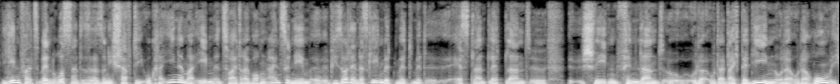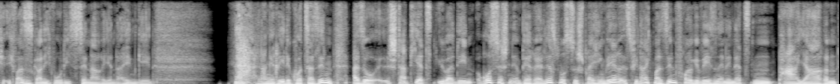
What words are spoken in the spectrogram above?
jedenfalls, wenn Russland es also nicht schafft, die Ukraine mal eben in zwei, drei Wochen einzunehmen, äh, wie soll denn das gehen mit, mit, mit Estland, Lettland, äh, Schweden, Finnland oder oder, oder gleich Berlin oder, oder Rom. Ich, ich weiß es gar nicht, wo die Szenarien dahin gehen. Na, lange Rede, kurzer Sinn. Also statt jetzt über den russischen Imperialismus zu sprechen, wäre es vielleicht mal sinnvoll gewesen, in den letzten paar Jahren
